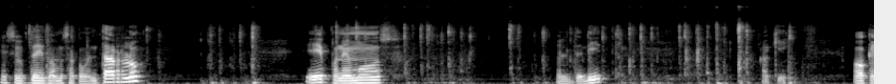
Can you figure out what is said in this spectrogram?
Ese update vamos a comentarlo. Y ponemos el delete aquí. Ok.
